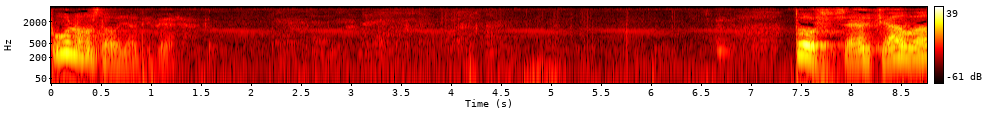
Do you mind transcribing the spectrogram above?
पूर्ण अवस्था हो जाती फिर तो शहर क्या हुआ?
